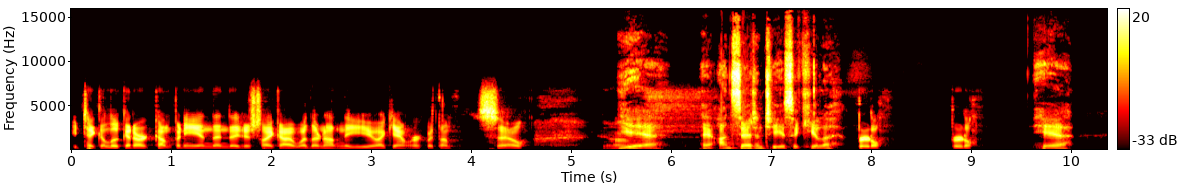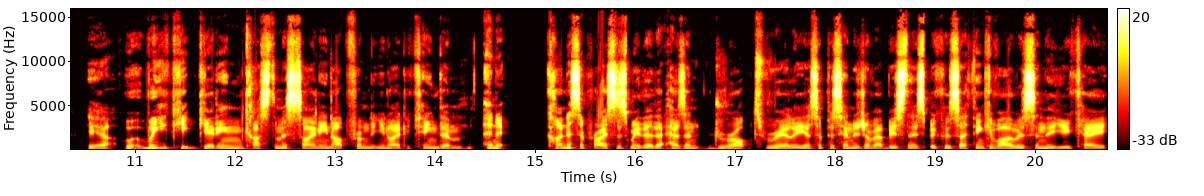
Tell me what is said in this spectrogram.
You take a look at our company, and then they just like, oh, well, they're not in the EU. I can't work with them. So um, yeah. Uncertainty is a killer. Brutal. Brutal. Yeah. Yeah. We keep getting customers signing up from the United Kingdom, and it kind of surprises me that it hasn't dropped really as a percentage of our business because I think if I was in the UK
